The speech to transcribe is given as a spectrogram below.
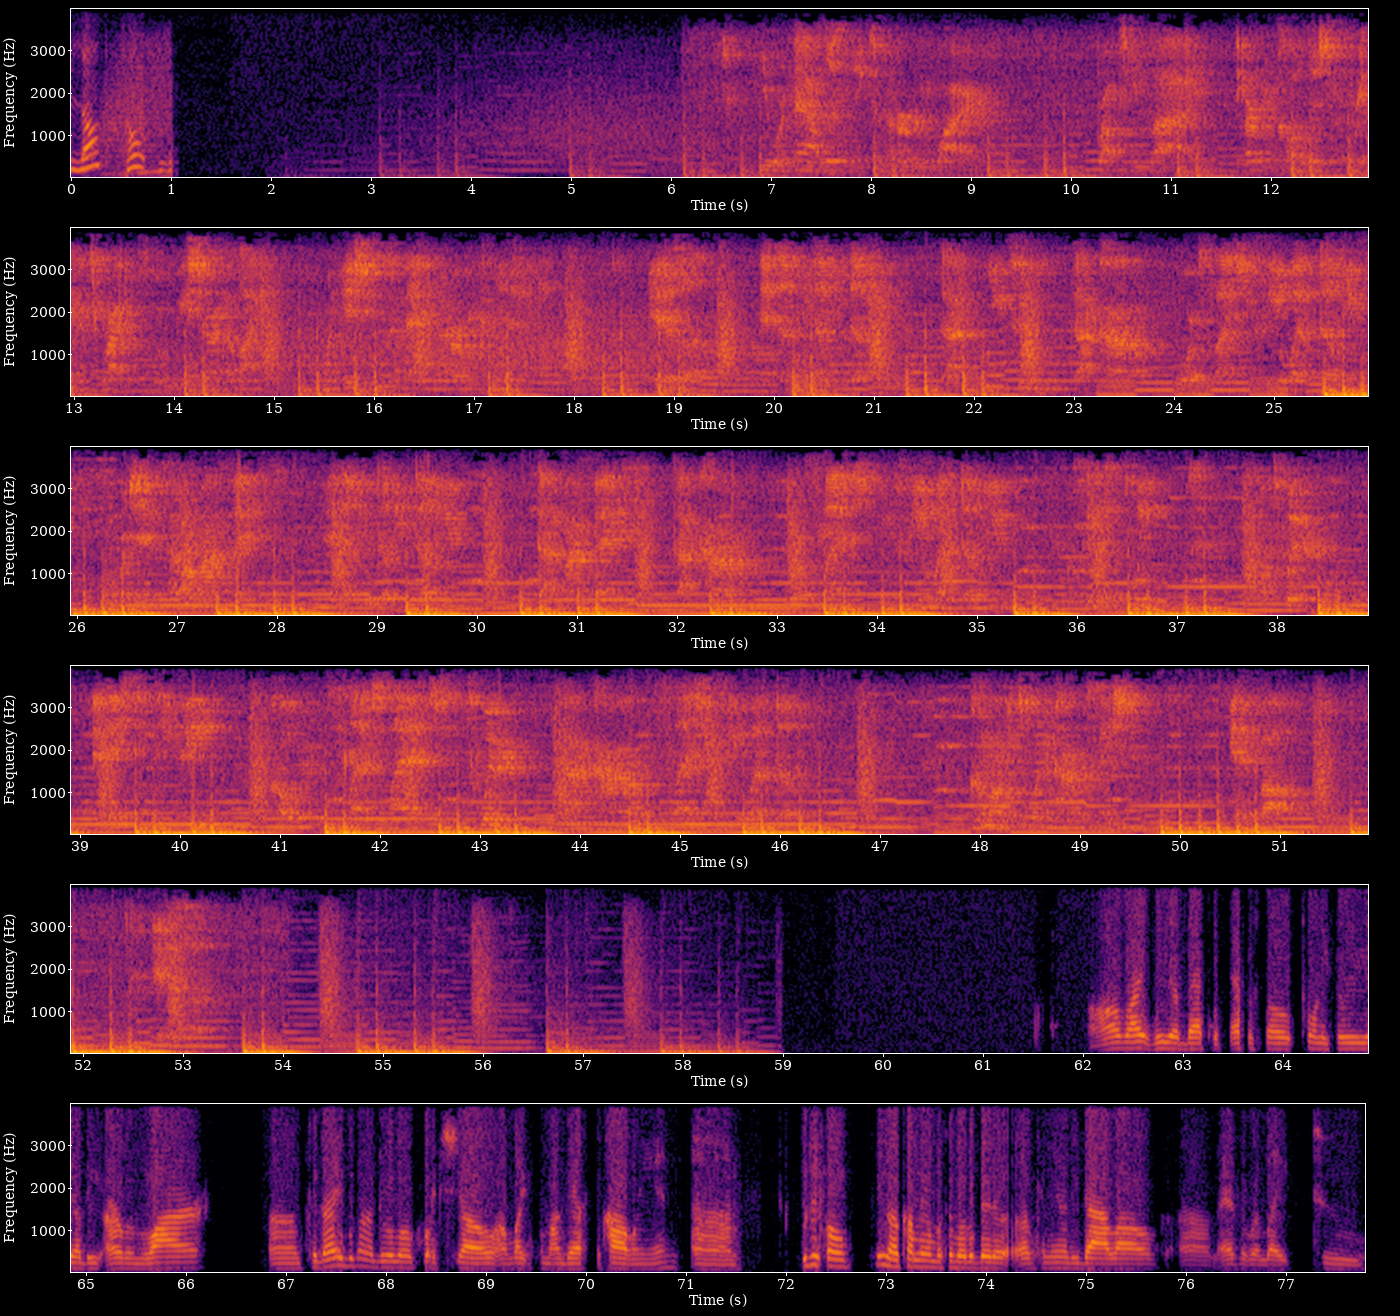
Blog Talk we are back with episode 23 of the Urban Wire. Um, today we're going to do a little quick show. I'm waiting for my guests to call in. Um, we're just going to, you know, come in with a little bit of, of community dialogue um, as it relates to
